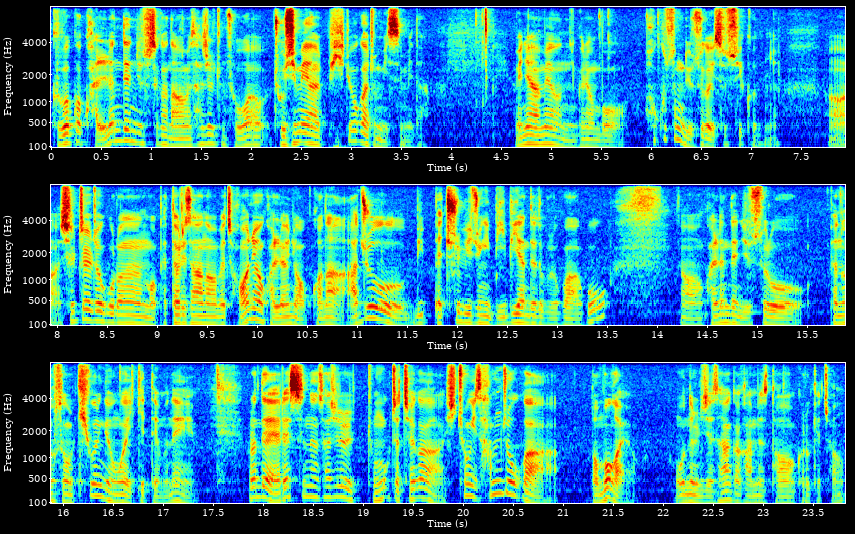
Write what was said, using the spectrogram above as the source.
그것과 관련된 뉴스가 나오면 사실 좀 좋아, 조심해야 할 필요가 좀 있습니다. 왜냐하면 그냥 뭐 허구성 뉴스가 있을 수 있거든요. 어, 실질적으로는 뭐 배터리 산업에 전혀 관련이 없거나 아주 미- 매출 비중이 미비한데도 불구하고 어, 관련된 뉴스로 변동성을 키우는 경우가 있기 때문에 그런데 LS는 사실 종목 자체가 시총이 3조가 넘어가요. 오늘 이제 상한가 가면서 더 그렇겠죠.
